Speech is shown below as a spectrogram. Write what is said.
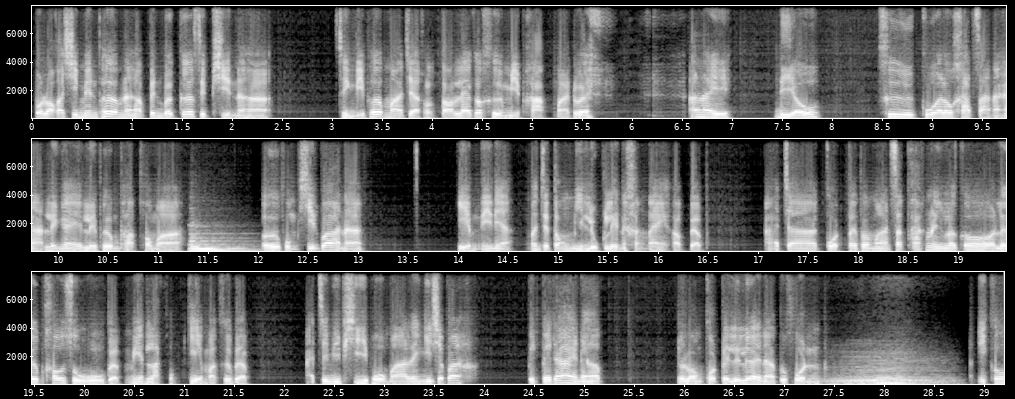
ปลดล็อกอาชิเมนเพิ่มนะครับ เป็นเบอร์เกอร์สิบชิ้นนะฮะสิ่งที่เพิ่มมาจากตอนแรกก็คือมีผักมาด้วย อะไร เดี๋ยว คือกลัวเราขาดสารอาหารหรือไง เลยเพิ่มผักเข้ามา เออ ผมคิดว่านะ เกมนี้เนี่ย มันจะต้องมีลูกเล่นข้างในครับ แบบอาจจะกดไปประมาณสักพักหนึ่งแล้วก็เริ่มเข้าสู่แบบเมนหลักของเกมอะคือแบบ อาจจะมีผีโผล่มาอะไรอย่างงี้ใช่ปะเป็นไปได้นะครับ เดี๋ยวลองกดไปเรื่อยๆนะครับทุกคน อันนี้ก็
